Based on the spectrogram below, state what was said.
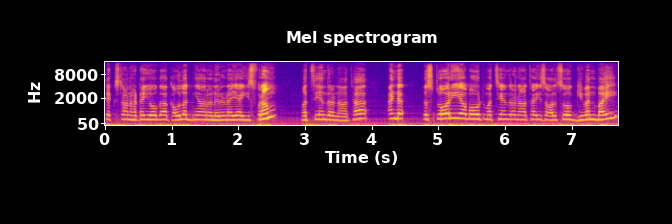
text on Hatha Yoga, Kaulajnana Nirnaya, is from Matsyendranatha. And the story about Matsyendranatha is also given by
